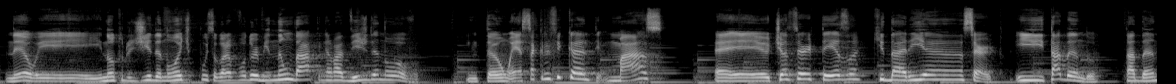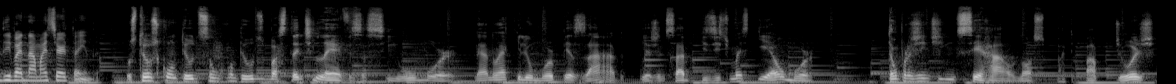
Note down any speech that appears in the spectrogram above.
entendeu? E, e no outro dia de noite, putz, agora eu vou dormir. Não dá, tem que gravar vídeo de novo. Então é sacrificante, mas é, eu tinha certeza que daria certo. E tá dando. Tá dando e vai dar mais certo ainda. Os teus conteúdos são conteúdos bastante leves, assim, o humor, né? Não é aquele humor pesado que a gente sabe que existe, mas que é humor. Então, pra gente encerrar o nosso bate-papo de hoje,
